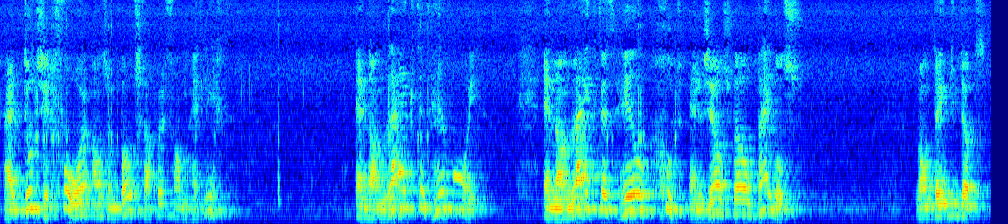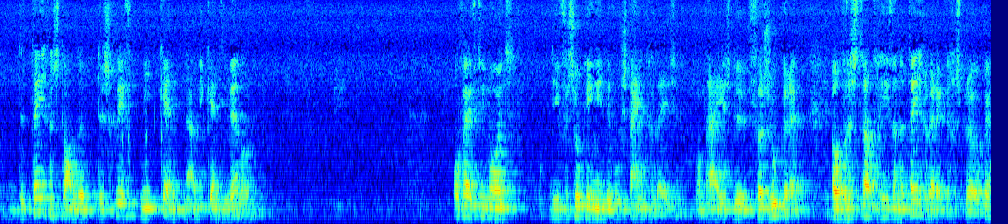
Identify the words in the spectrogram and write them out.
Hij doet zich voor als een boodschapper van het licht. En dan lijkt het heel mooi. En dan lijkt het heel goed en zelfs wel bijbels. Want denkt u dat de tegenstander de schrift niet kent? Nou, die kent hij wel hoor. Of heeft u nooit die verzoeking in de woestijn gelezen? Want hij is de verzoeker. Over de strategie van de tegenwerker gesproken.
